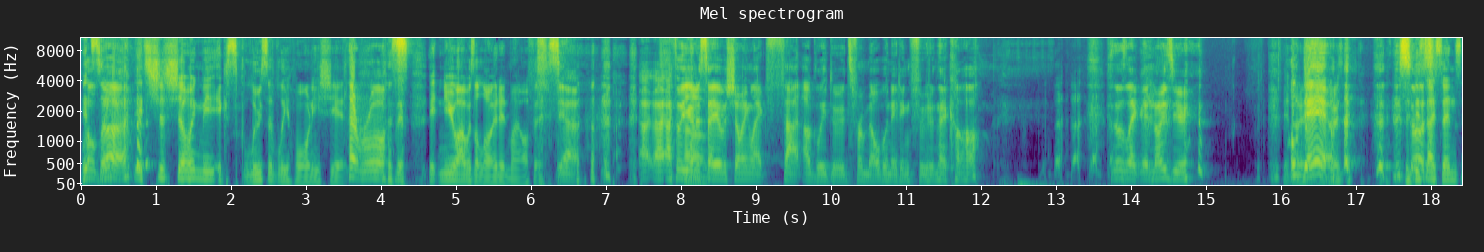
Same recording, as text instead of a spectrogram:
Well, it's, like- duh. it's just showing me exclusively horny shit. That rules. it knew I was alone in my office. Yeah, I- I, thought you were gonna Um, say it was showing like fat, ugly dudes from Melbourne eating food in their car. Because I was like, it knows you. It oh knows- damn! it knows- it- this this guy sends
